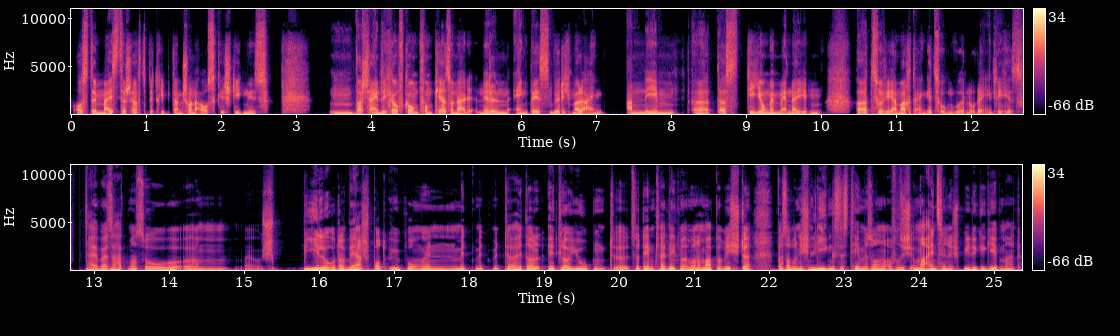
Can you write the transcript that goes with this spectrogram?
aus dem Meisterschaftsbetrieb dann schon ausgestiegen ist. Hm, wahrscheinlich aufgrund von personellen Engpässen würde ich mal ein, annehmen, äh, dass die jungen Männer eben äh, zur Wehrmacht eingezogen wurden oder ähnliches. Teilweise hat man so ähm, Spiele oder Wehrsportübungen mit, mit, mit der Hitler, Hitlerjugend. Äh, zu dem Zeit liegt man immer noch mal Berichte, was aber nicht ein Ligensystem ist, sondern offensichtlich immer einzelne Spiele gegeben hat.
